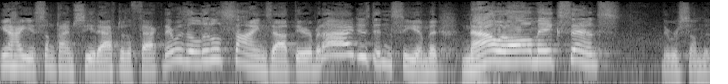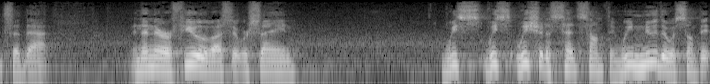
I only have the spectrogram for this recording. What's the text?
know how you sometimes see it after the fact? There was a little signs out there, but I just didn't see them. But now it all makes sense. There were some that said that. And then there were a few of us that were saying, we, we, we should have said something. We knew there was something.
